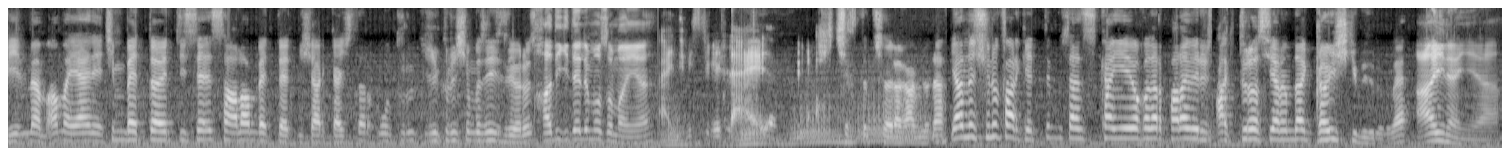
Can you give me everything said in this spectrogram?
bilmem ama yani kim beddua ettiyse sağlam beddua etmiş arkadaşlar. Oturup yıkılışımızı izliyoruz. Hadi gidelim o zaman ya. Haydi bismillah. Çıktım şöyle kamyona. Yalnız şunu fark ettim. Sen Scania'ya o kadar para verir. Actros yanında gayış gibi durur be. Aynen ya.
